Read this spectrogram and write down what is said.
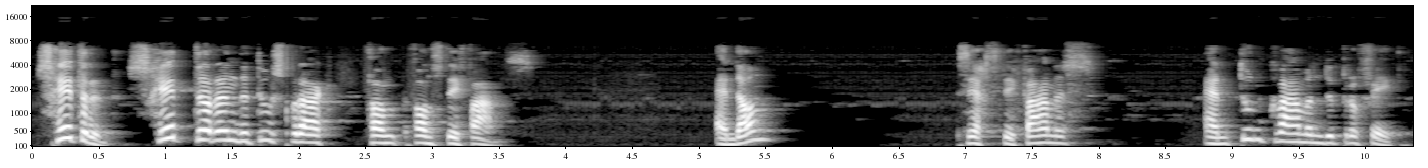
Schitterend, schitterende toespraak van, van Stefanus. En dan zegt Stefanus, en toen kwamen de profeten.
